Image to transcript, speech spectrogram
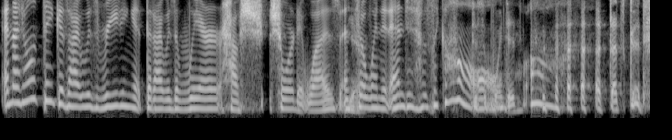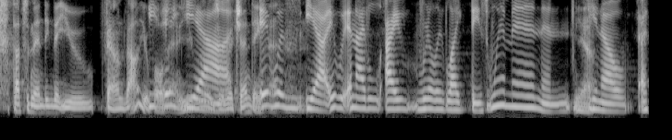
And I don't think as I was reading it that I was aware how sh- short it was. And so when it ended, I was like, oh, Disappointed? Oh, that's good. That's an ending that you found valuable. It- then. You- It was a rich ending. It then. was, yeah. It, and I, I really liked these women, and Yeah. you know, I,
